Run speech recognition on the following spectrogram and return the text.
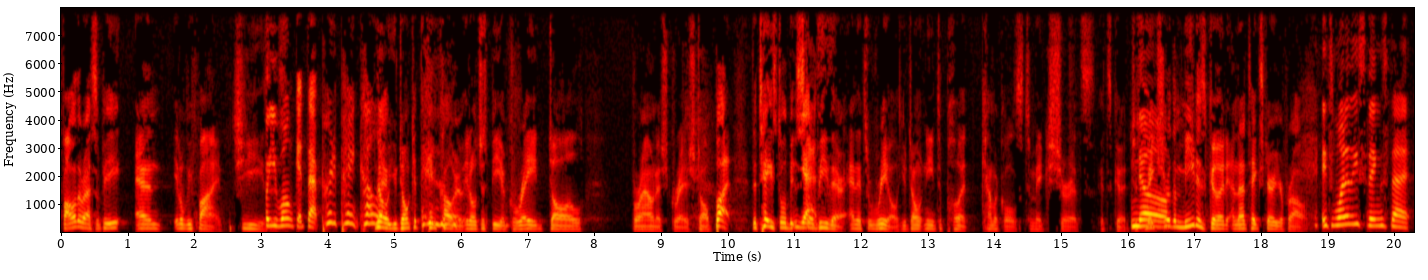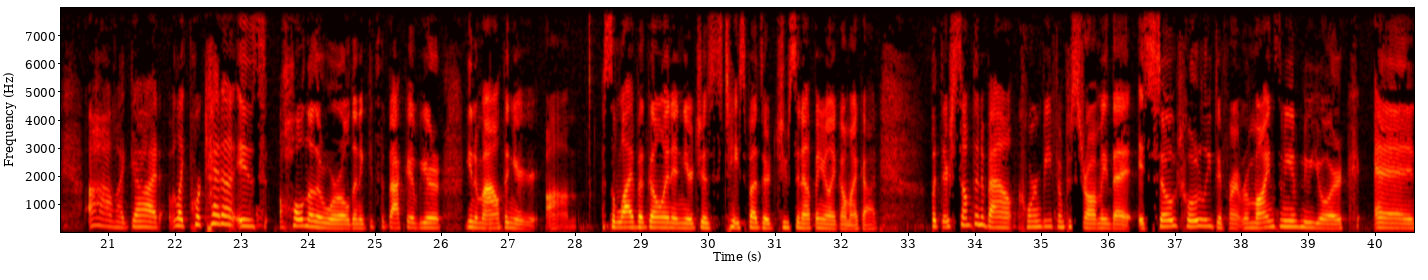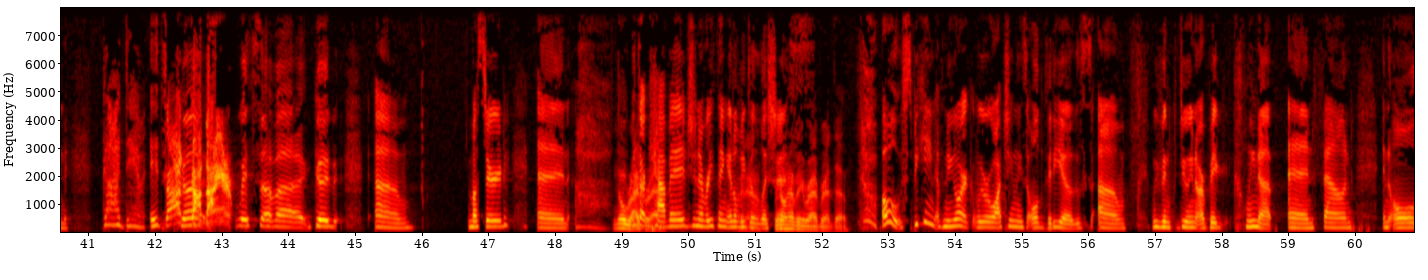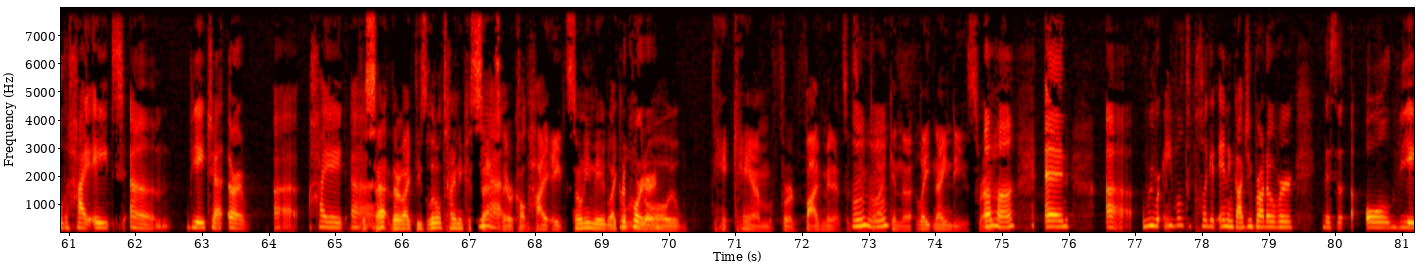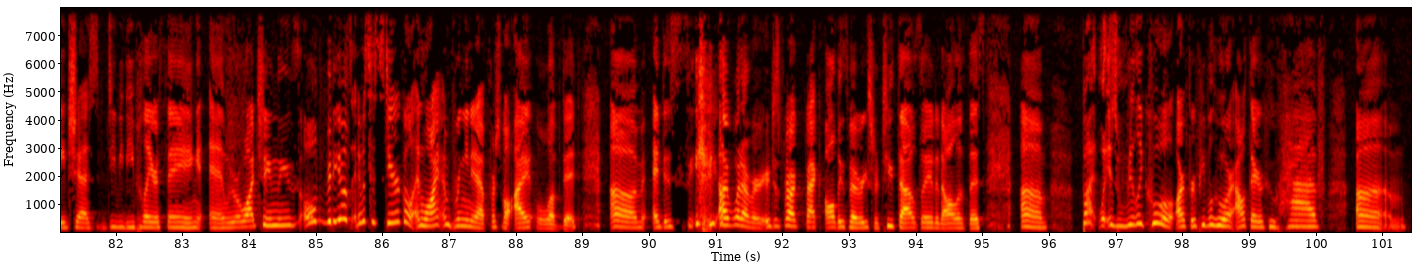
follow the recipe, and it'll be fine. Jeez. But you won't get that pretty pink color. No, you don't get the pink color. It'll just be a gray, dull, brownish, grayish dull. But the taste will be, still be there, and it's real. You don't need to put chemicals to make sure it's it's good. Just No. make sure the meat is good, and that takes care of your problem. It's one of these things that, oh my god, like porchetta is a whole nother world, and it gets the back of your, you know, mouth and your um, saliva going, and your just taste buds are juicing up, and you're like, oh my god. But there's something about corned beef and pastrami that is so totally different. Reminds me of New York, and god damn, it's God- good goddamn! with some uh, good um, mustard and. No rye with our bread. cabbage and everything. It'll be know. delicious. We don't have any rye bread though. Oh, speaking of New York, we were watching these old videos. Um, we've been doing our big cleanup and found an old high eight um, VHS or uh, high eight. Uh, Cassette. They're like these little tiny cassettes. Yeah. They were called High Eight. Sony made like Recorder. a little cam for five minutes. It seemed like in the late '90s, right? Uh huh. And uh, we were able to plug it in, and Gaji brought over this uh, old VHS DVD player thing, and we were watching these old videos, and it was hysterical. And why I'm bringing it up? First of all, I loved it, um, and to see, I, whatever, it just brought back all these memories from 2000 and all of this. Um, but what is really cool are for people who are out there who have um,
